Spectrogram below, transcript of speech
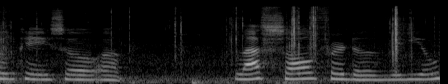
Okay, so uh, last solve for the video.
